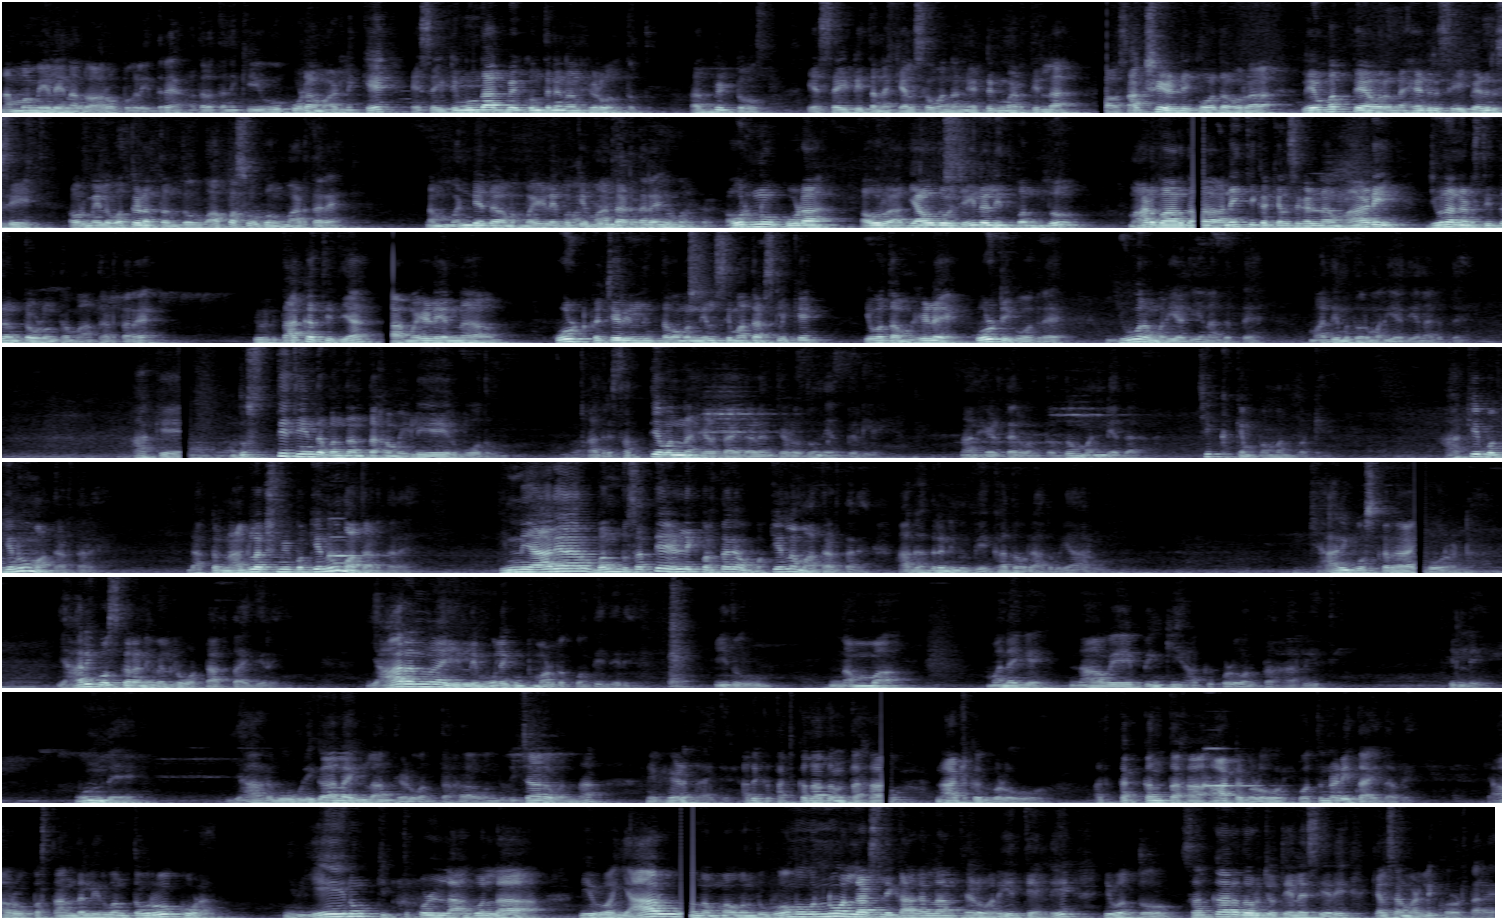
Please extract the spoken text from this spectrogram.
ನಮ್ಮ ಮೇಲೆ ಏನಾದರೂ ಆರೋಪಗಳಿದ್ದರೆ ಅದರ ತನಿಖೆಯೂ ಕೂಡ ಮಾಡಲಿಕ್ಕೆ ಎಸ್ ಐ ಟಿ ಮುಂದಾಗಬೇಕು ಅಂತಲೇ ನಾನು ಹೇಳುವಂಥದ್ದು. ಅದು ಬಿಟ್ಟು ಎಸ್ ಐ ಟಿ ತನ್ನ ಕೆಲಸವನ್ನು ನೆಟ್ಟಗೆ ಮಾಡ್ತಿಲ್ಲ. ಸಾಕ್ಷಿ ಹೇಳಲಿಕ್ಕೆ ಹೋದವರ ಲೇವ್ ಮತ್ತೆ ಅವರನ್ನು ಹೆದರಿಸಿ ಬೆದರಿಸಿ ಅವ್ರ ಮೇಲೆ ಒತ್ತಡ ತಂದು ವಾಪಸ್ ಹೋಗೋಂಗೆ ಮಾಡ್ತಾರೆ. ನಮ್ಮ ಮಂಡ್ಯದ ಮಹಿಳೆ ಬಗ್ಗೆ ಮಾತಾಡ್ತಾರೆ. ಅವ್ರನ್ನೂ ಕೂಡ ಅವರು ಅದ್ಯಾವುದೋ ಜೈಲಲ್ಲಿದ್ದು ಬಂದು ಮಾಡಬಾರ್ದ ಅನೈತಿಕ ಕೆಲಸಗಳನ್ನ ಮಾಡಿ ಜೀವನ ನಡೆಸ್ತಿದ್ದಂಥವಳು ಅಂತ ಮಾತಾಡ್ತಾರೆ. ಇವ್ರಿಗೆ ತಾಕತ್ತಿದೆಯಾ ಆ ಮಹಿಳೆಯನ್ನು ಕೋರ್ಟ್ ಕಚೇರಿಯಲ್ಲಿ ತಗೊಂಬಂದು ನಿಲ್ಲಿಸಿ ಮಾತಾಡಿಸ್ಲಿಕ್ಕೆ ಇವತ್ತು ಆ ಮಹಿಳೆ ಕೋರ್ಟಿಗೆ ಹೋದರೆ ಇವರ ಮರ್ಯಾದೆ ಏನಾಗುತ್ತೆ? ಮಾಧ್ಯಮದವ್ರ ಮರ್ಯಾದೆ ಏನಾಗುತ್ತೆ? ಆಕೆ ದುಸ್ಥಿತಿಯಿಂದ ಬಂದಂತಹ ಮಹಿಳೆಯೇ ಇರ್ಬೋದು. ಆದರೆ ಸತ್ಯವನ್ನು ಹೇಳ್ತಾ ಇದ್ದಾಳೆ ಅಂತ ಹೇಳೋದು ನೆನಪಿರಲಿ. ನಾನು ಹೇಳ್ತಾ ಇರುವಂಥದ್ದು ಮಂಡ್ಯದ ಚಿಕ್ಕ ಕೆಂಪಮ್ಮನ ಬಗ್ಗೆ. ಆಕೆ ಬಗ್ಗೆನೂ ಮಾತಾಡ್ತಾರೆ. ಡಾಕ್ಟರ್ ನಾಗಲಕ್ಷ್ಮಿ ಬಗ್ಗೆನೂ ಮಾತಾಡ್ತಾರೆ. ಇನ್ನು ಯಾರ್ಯಾರು ಬಂದು ಸತ್ಯ ಹೇಳಲಿಕ್ಕೆ ಬರ್ತಾರೆ, ಅವ್ರ ಬಗ್ಗೆ ಎಲ್ಲ ಮಾತಾಡ್ತಾರೆ. ಹಾಗಾದರೆ ನಿಮಗೆ ಬೇಕಾದವರು ಆದರೂ ಯಾರು? ಯಾರಿಗೋಸ್ಕರ ಹೋರಾಟ? ಯಾರಿಗೋಸ್ಕರ ನೀವೆಲ್ಲರೂ ಒಟ್ಟಾಗ್ತಾ ಇದ್ದೀರಿ? ಯಾರನ್ನು ಇಲ್ಲಿ ಮೂಲೆ ಗುಂಪು ಮಾಡಬೇಕು ಅಂತಿದ್ದೀರಿ ಇದು ನಮ್ಮ ಮನೆಗೆ ನಾವೇ ಬೆಂಕಿ ಹಾಕಿಕೊಳ್ಳುವಂತಹ ರೀತಿ. ಇಲ್ಲಿ ಮುಂದೆ ಯಾರಿಗೂ ಉಳಿಗಾಲ ಇಲ್ಲ ಅಂತ ಹೇಳುವಂತಹ ಒಂದು ವಿಚಾರವನ್ನು ನೀವು ಹೇಳ್ತಾ ಇದ್ದೀರಿ. ಅದಕ್ಕೆ ತಕ್ಕದಾದಂತಹ ನಾಟಕಗಳು, ಅದಕ್ಕೆ ತಕ್ಕಂತಹ ಆಟಗಳು ಇವತ್ತು ನಡೀತಾ ಇದ್ದಾವೆ. ಆರೋಪ ಸ್ಥಾನದಲ್ಲಿರುವಂಥವರೂ ಕೂಡ ನೀವು ಏನೂ ಕಿತ್ತುಕೊಳ್ಳಾಗೋಲ್ಲ ನೀವು ಯಾರು ನಮ್ಮ ಒಂದು ರೋಮವನ್ನೂ ಅಲ್ಲಾಡಿಸ್ಲಿಕ್ಕಾಗಲ್ಲ ಅಂತ ಹೇಳುವ ರೀತಿಯಲ್ಲಿ ಇವತ್ತು ಸರ್ಕಾರದವ್ರ ಜೊತೆಯಲ್ಲೇ ಸೇರಿ ಕೆಲಸ ಮಾಡಲಿಕ್ಕೆ ಹೊರಡ್ತಾರೆ.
